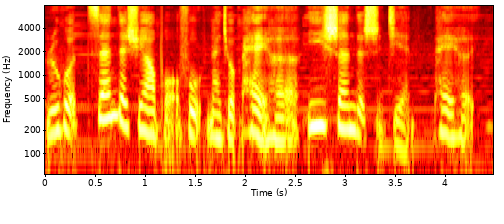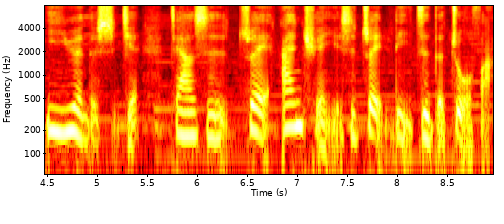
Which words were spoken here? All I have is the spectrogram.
如果真的需要剖腹，那就配合医生的时间，配合医院的时间，这样是最安全也是最理智的做法。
